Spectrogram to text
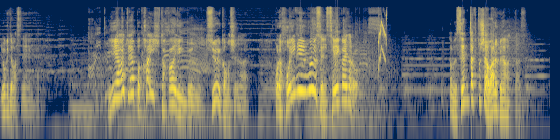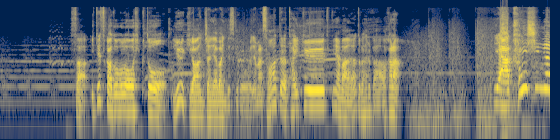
避けてますね。意外とやっぱ回避高い分強いかもしれない。これ、ホイミル風船正解だろ多分選択としては悪くなかったはず。さあ、いてつかどを引くと、勇気がワンチャンやばいんですけど、いやまあそうなったら耐久的にはまあなんとかなるかわからん。いやー、会心が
